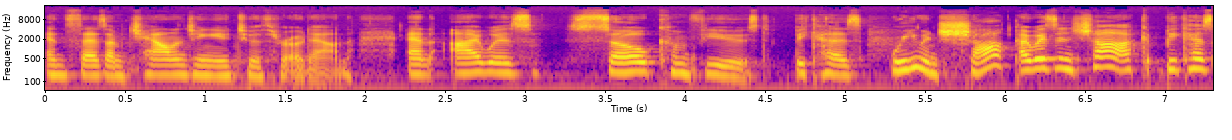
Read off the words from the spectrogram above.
and says, I'm challenging you to a throwdown. And I was so confused because Were you in shock? I was in shock because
